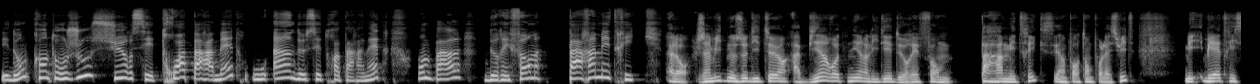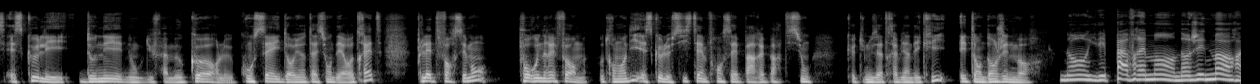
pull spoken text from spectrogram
Et donc, quand on joue sur ces trois paramètres, ou un de ces trois paramètres, on parle de réforme paramétrique. Alors, j'invite nos auditeurs à bien retenir l'idée de réforme paramétrique, c'est important pour la suite. Mais Béatrice, est-ce que les données donc du fameux corps, le Conseil d'orientation des retraites, plaident forcément pour une réforme? Autrement dit, est-ce que le système français par répartition que tu nous as très bien décrit est en danger de mort? Non, il n'est pas vraiment en danger de mort.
